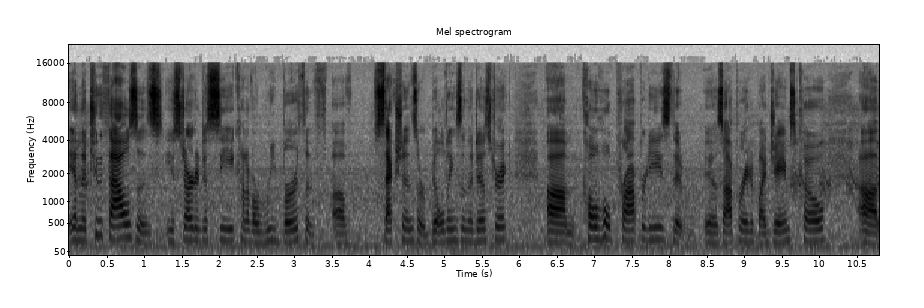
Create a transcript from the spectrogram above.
in the 2000s, you started to see kind of a rebirth of, of sections or buildings in the district. Um, Coho Properties, that is operated by James Co. Uh,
